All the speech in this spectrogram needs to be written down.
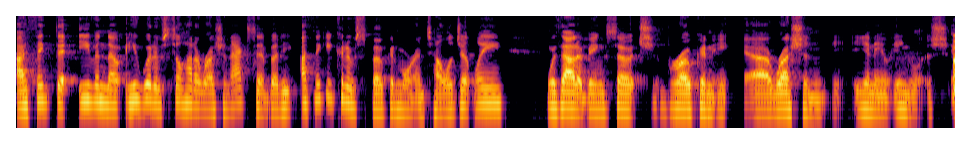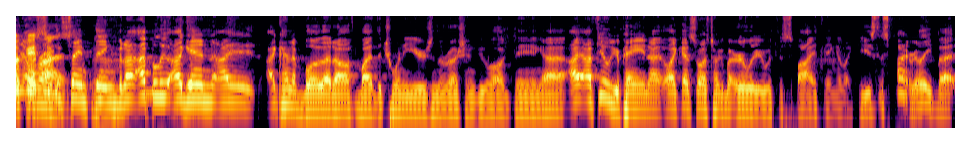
I think that even though he would have still had a Russian accent, but he, I think he could have spoken more intelligently without it being such broken uh, Russian, you know, English. You Okay, know, so- Right. the same thing, Yeah. but I, I believe again. I I kind of blow that off by the twenty years in the Russian Gulag thing. I I, I feel your pain. I, like that's what I was talking about earlier with the spy thing. Like he's the spy, really, but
